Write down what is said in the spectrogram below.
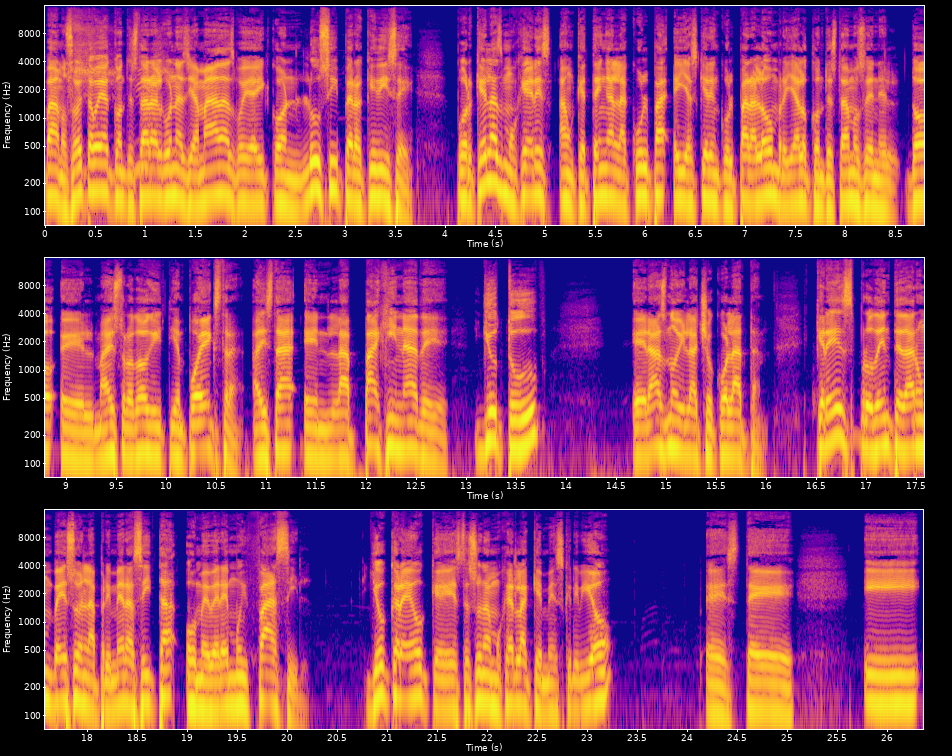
Vamos, ahorita voy a contestar algunas llamadas, voy a ir con Lucy, pero aquí dice, ¿por qué las mujeres, aunque tengan la culpa, ellas quieren culpar al hombre? Ya lo contestamos en el, maestro Doggy Tiempo Extra. Ahí está en la página de YouTube, Erasno y la Chocolata. ¿Crees prudente dar un beso en la primera cita o me veré muy fácil? Yo creo que esta es una mujer la que me escribió. Este. Y,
